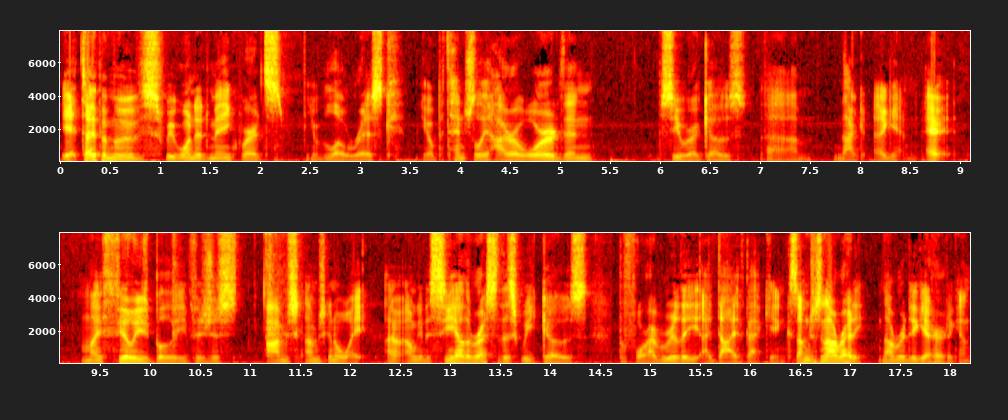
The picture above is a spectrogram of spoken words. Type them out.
yeah, type of moves we wanted to make where it's you know, low risk, you know, potentially high reward. Then see where it goes. Um, not again. My Phillies belief is just I'm just I'm just gonna wait. I, I'm gonna see how the rest of this week goes before I really I dive back in because I'm just not ready. Not ready to get hurt again.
